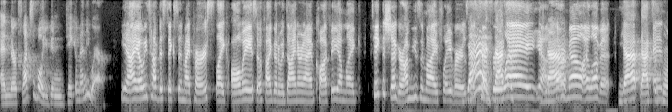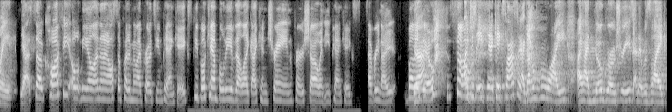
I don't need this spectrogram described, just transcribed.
and they're flexible. You can take them anywhere. Yeah i always have the sticks in my purse like always. So if i go to a diner and i have coffee i'm like take the sugar. I'm using my flavors yes, like brulee, a, yeah, yeah, caramel. I love it. Yeah, that's and, the point. Yeah, so coffee, oatmeal, and then I also put them in my protein pancakes. People can't believe that like I can train for a show and eat pancakes every night, but yeah. I do. so I just ate pancakes last night. I got home from Hawaii. I had no groceries, and it was like,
